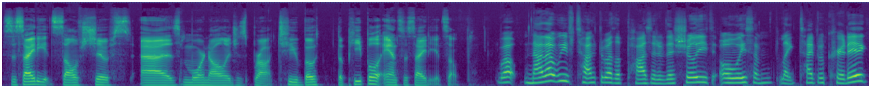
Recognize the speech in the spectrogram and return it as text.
society itself shifts as more knowledge is brought to both the people and society itself. Well, now that we've talked about the positive, there's surely always some like type of critic.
